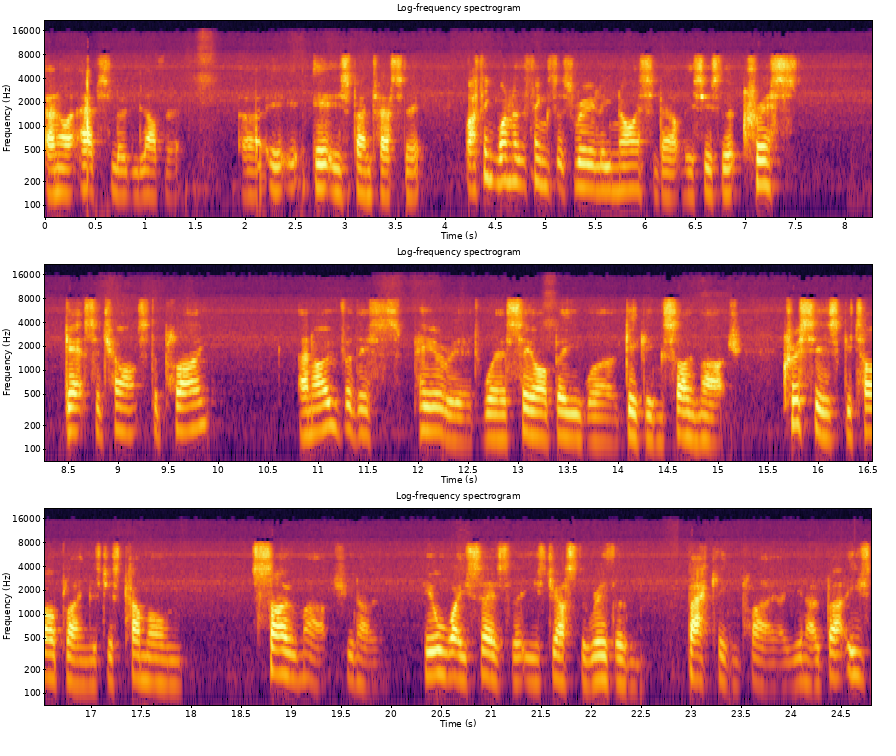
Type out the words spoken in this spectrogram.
and I absolutely love it. Uh, it, it is fantastic. I think one of the things that's really nice about this is that Chris gets a chance to play, and over this period where CRB were gigging so much, Chris's guitar playing has just come on so much. You know, he always says that he's just the rhythm backing player, you know, but he's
